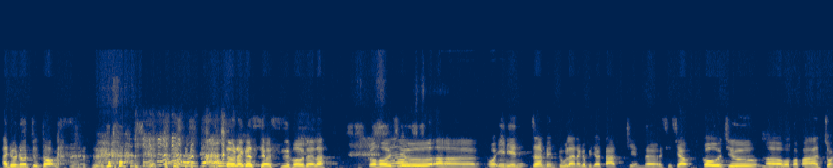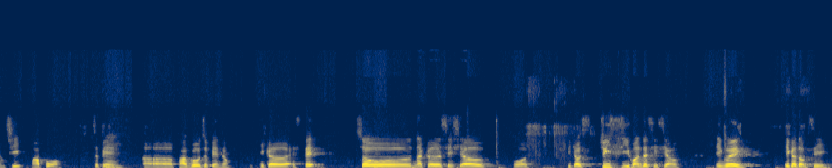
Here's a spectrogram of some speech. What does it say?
？I don't know to talk。就那个小时候的啦，过后就呃，我一年在那边读了那个比较大间的学校，过后就呃，我爸爸转去麻坡这边，呃，巴沟这边哦，一个 estate。So 那个学校我比较最喜欢的学校，因为一个东西，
